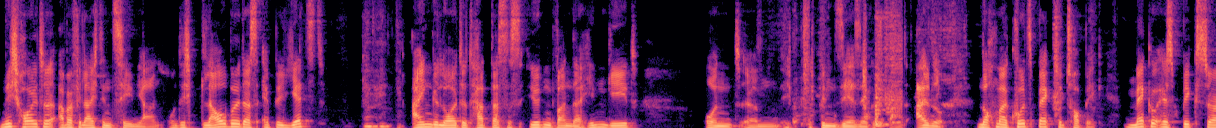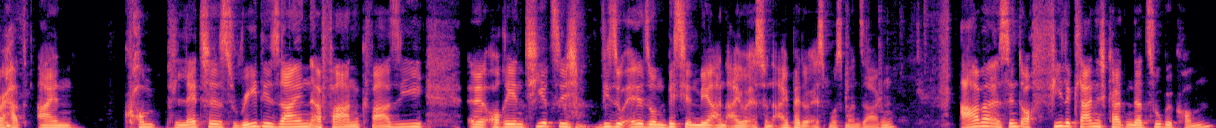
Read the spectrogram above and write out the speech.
Nicht heute, aber vielleicht in zehn Jahren. Und ich glaube, dass Apple jetzt eingeläutet hat, dass es irgendwann dahin geht und ähm, ich, ich, bin sehr, sehr gespannt. Also, nochmal kurz back to topic. macOS Big Sur hat ein komplettes Redesign erfahren quasi, äh, orientiert sich visuell so ein bisschen mehr an iOS und iPadOS, muss man sagen. Aber es sind auch viele Kleinigkeiten dazugekommen,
